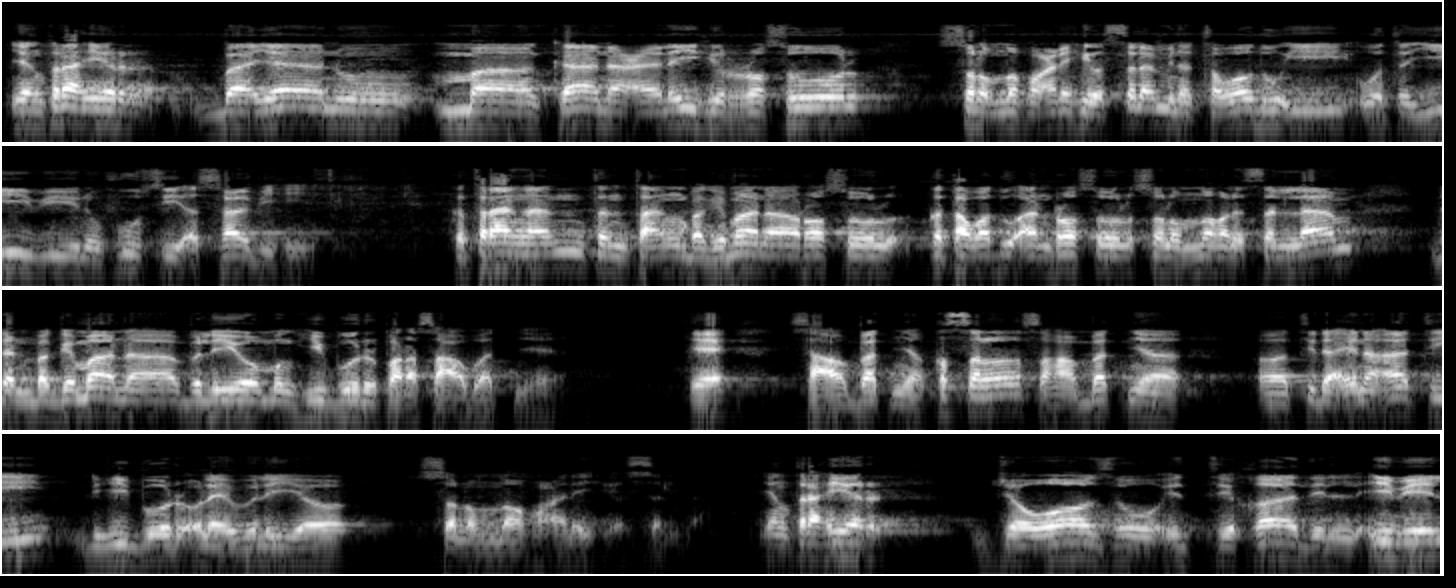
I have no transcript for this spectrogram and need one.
Yang terakhir, bayanu ma kana alaihi Rasul sallallahu alaihi wasallam min at-tawadhu'i wa tayyibi nufusi ashabihi. Keterangan tentang bagaimana Rasul ketawaduan Rasul sallallahu alaihi wasallam dan bagaimana beliau menghibur para sahabatnya. Ya, sahabatnya kesel, sahabatnya uh, tidak enak hati dihibur oleh beliau sallallahu alaihi wasallam. Yang terakhir, جواز اتخاذ الإبل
